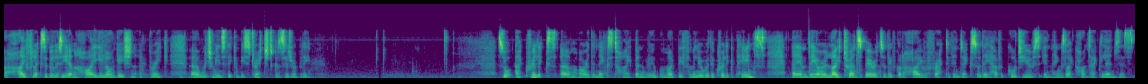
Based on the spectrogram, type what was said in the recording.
a, high flexibility and a high elongation at break, uh, which means they can be stretched considerably. So acrylics um, are the next type and we, we, might be familiar with acrylic paints. Um, they are light transparent so they've got a high refractive index so they have a good use in things like contact lenses.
